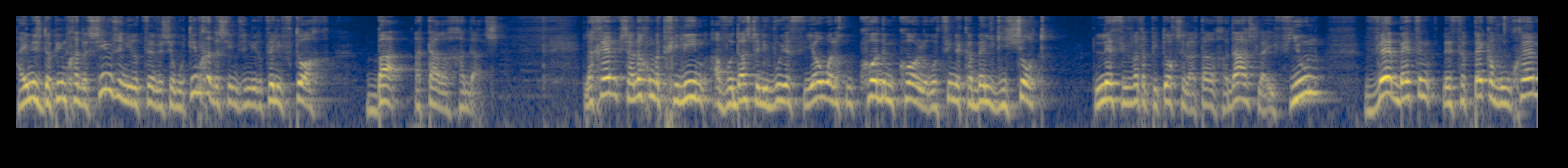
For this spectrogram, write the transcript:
האם יש דפים חדשים שנרצה ושירותים חדשים שנרצה לפתוח באתר החדש? לכן כשאנחנו מתחילים עבודה של ליווי SEO, אנחנו קודם כל רוצים לקבל גישות לסביבת הפיתוח של האתר החדש, לאפיון, ובעצם לספק עבורכם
